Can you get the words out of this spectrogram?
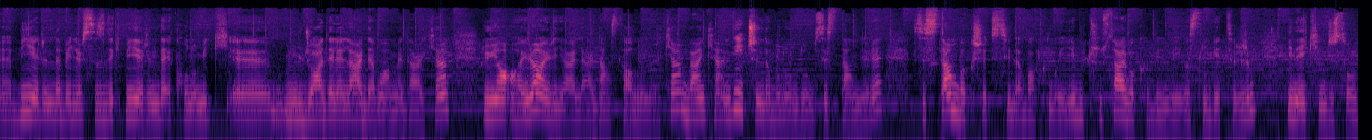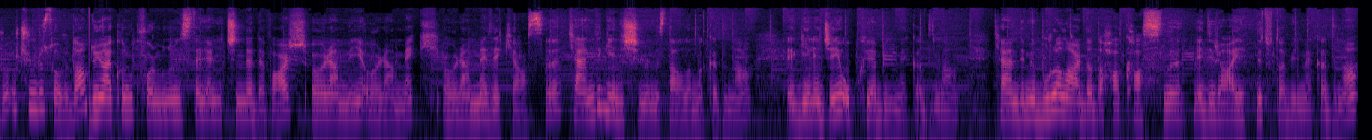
e, bir yerinde belirsizlik, bir yerinde ekonomik e, mücadeleler devam ederken, dünya ayrı ayrı yerlerden sallanırken ben kendi içinde bulunduğum sistemlere sistem bakış açısıyla bakmayı, bütünsel bakabilmeyi nasıl getiririm? Yine ikinci soru. Üçüncü soru da Dünya Ekonomik Forumu'nun listelerin içinde de var. Öğrenmeyi öğrenmek, öğrenme zekası. Kendi gelişimimi sağlamak adına, e, geleceği okuyabilmek adına, kendimi buralarda daha kaslı ve dirayetli tutabilmek adına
